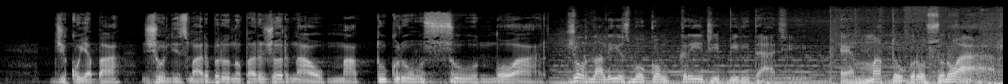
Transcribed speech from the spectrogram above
De Cuiabá, Julismar Bruno para o jornal Mato Grosso no ar. Jornalismo com credibilidade. É Mato Grosso no ar.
